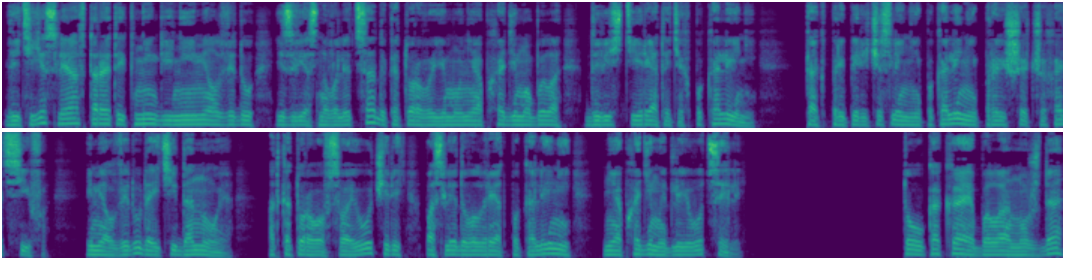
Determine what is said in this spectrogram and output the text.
Ведь если автор этой книги не имел в виду известного лица, до которого ему необходимо было довести ряд этих поколений – как при перечислении поколений, происшедших от Сифа, имел в виду дойти до Ноя, от которого, в свою очередь, последовал ряд поколений, необходимый для его целей. То какая была нужда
